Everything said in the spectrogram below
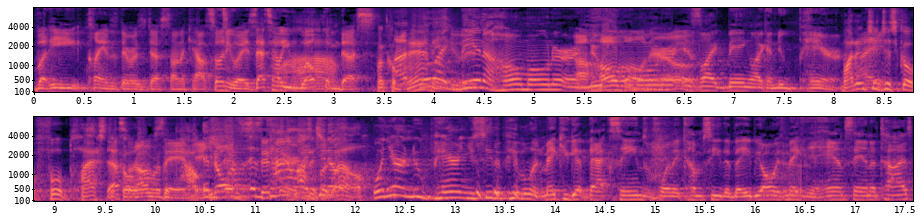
but he claims that there was dust on the couch. So, anyways, that's how he welcomed us. Uncle I feel Manny. like being a homeowner or a, A new homeowner, homeowner, oh. is like being like a new parent. Why didn't you right? just go full plastic That's all what I'm over the saying, couch? man. You don't it's, it's sit kind there of and like you know well. when you're a new parent, you see the people that make you get vaccines before they come see the baby, always making you hand sanitize.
